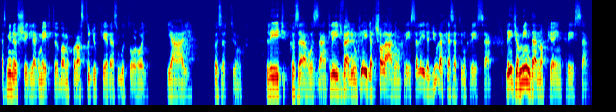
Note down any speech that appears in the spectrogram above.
ez minőségileg még több, amikor azt tudjuk kérni az Úrtól, hogy járj közöttünk. Légy közel hozzánk, légy velünk, légy a családunk része, légy a gyülekezetünk része, légy a mindennapjaink része.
